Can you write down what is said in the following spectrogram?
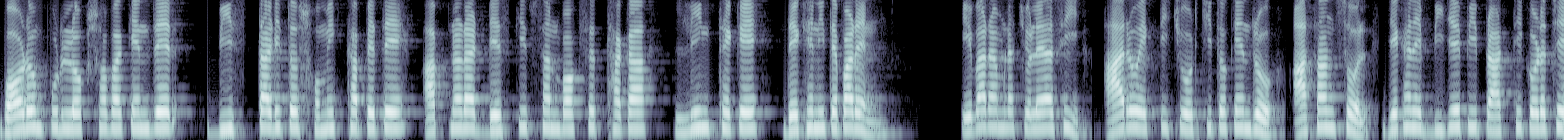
বহরমপুর লোকসভা কেন্দ্রের বিস্তারিত সমীক্ষা পেতে আপনারা ডেসক্রিপশন বক্সে থাকা লিঙ্ক থেকে দেখে নিতে পারেন। এবার আমরা চলে আসি আরও একটি চর্চিত কেন্দ্র, আসানসোল, যেখানে বিজেপি প্রার্থী করেছে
